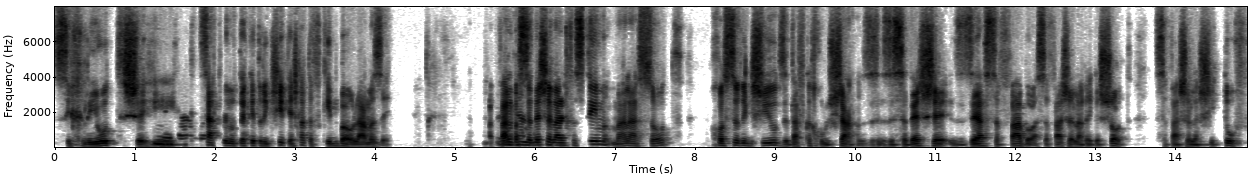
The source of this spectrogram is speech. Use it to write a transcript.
שכליות שהיא קצת מנותקת רגשית, יש לה תפקיד בעולם הזה. אבל בשדה של היחסים, מה לעשות? חוסר רגשיות זה דווקא חולשה, זה, זה שדה שזה השפה בו, השפה של הרגשות, השפה של השיתוף,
